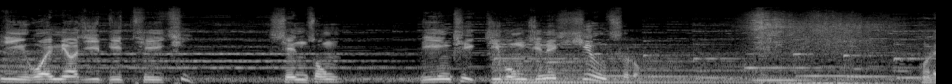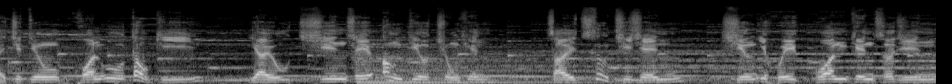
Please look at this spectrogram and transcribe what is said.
意外名字被提起，心中引起几万人的兴趣了。看来这场狂舞斗技也有亲自暗潮重现，在此期间，行一回关键责任。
